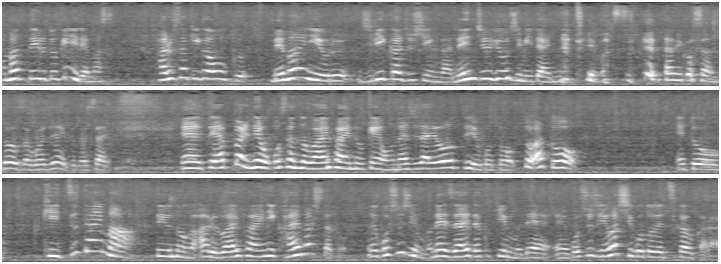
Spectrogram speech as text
溜まっている時に出ます。春先が多くめまいによる耳鼻科受診が年中行事みたいになっています。民子さんどうぞご自愛ください。えー、とやっぱりねお子さんの w i f i の件同じだよっていうこととあとえっとキッズタイマーっていうのがある w i f i に変えましたと。ご主人もね在宅勤務で、えー、ご主人は仕事で使うから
